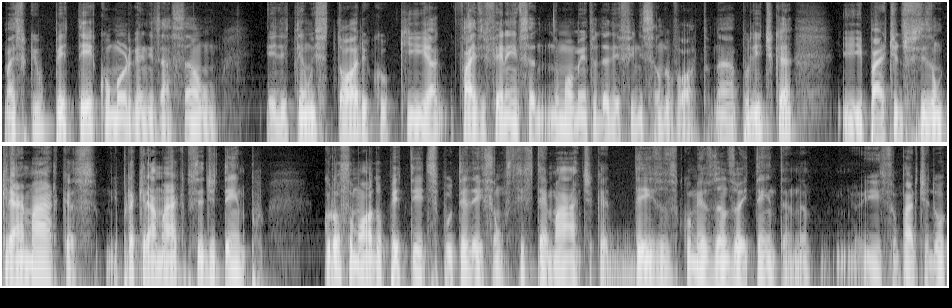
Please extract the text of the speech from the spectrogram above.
mas porque o PT como organização ele tem um histórico que faz diferença no momento da definição do voto. Né? A política e partidos precisam criar marcas e para criar marca precisa de tempo. Grosso modo, o PT disputa eleição sistemática desde os começos dos anos 80. Né? Isso o partido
